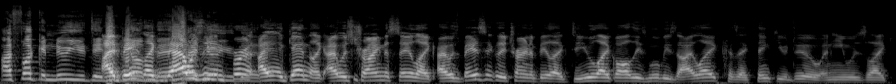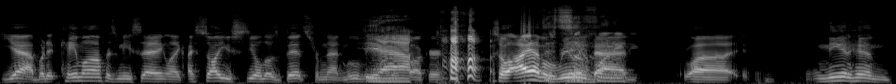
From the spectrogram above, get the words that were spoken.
I fucking knew you did. I ba- like bitch. that was the infer. I again like I was trying to say like I was basically trying to be like, do you like all these movies I like? Because I think you do. And he was like, yeah, but it came off as me saying like I saw you steal those bits from that movie, Yeah. motherfucker. so I have a really so bad. Uh, me and him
